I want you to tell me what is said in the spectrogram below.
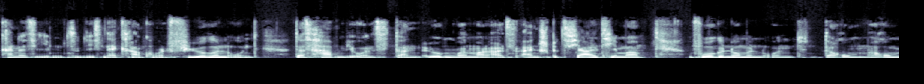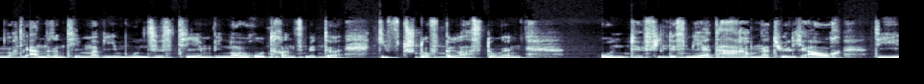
kann es eben zu diesen Erkrankungen führen. Und das haben wir uns dann irgendwann mal als ein Spezialthema vorgenommen. Und darum herum noch die anderen Themen wie Immunsystem, wie Neurotransmitter, Giftstoffbelastungen, und vieles mehr. Darum natürlich auch die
